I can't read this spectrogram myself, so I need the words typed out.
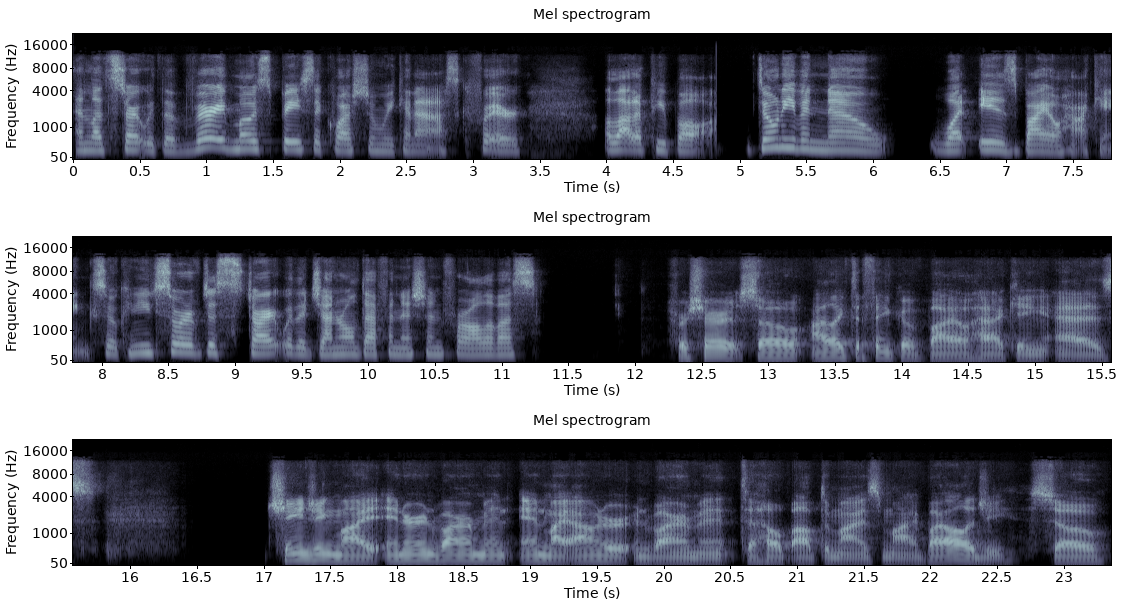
and let's start with the very most basic question we can ask for a lot of people don't even know what is biohacking. So can you sort of just start with a general definition for all of us? For sure. So I like to think of biohacking as changing my inner environment and my outer environment to help optimize my biology. So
